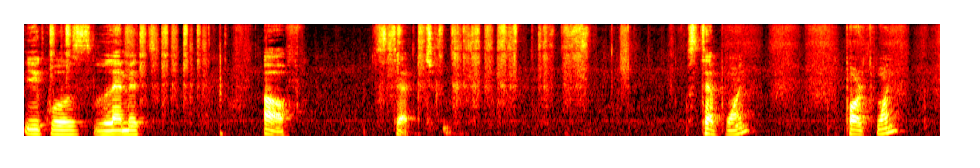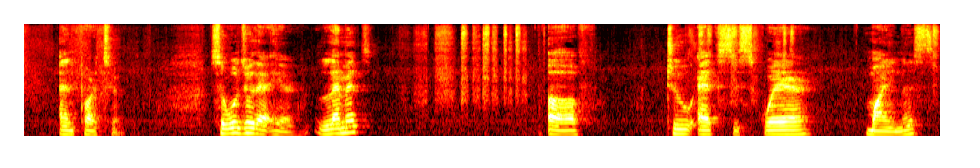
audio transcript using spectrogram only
equals limit of step 2. Step 1 part 1 and part 2. So we'll do that here. Limit of 2x squared minus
